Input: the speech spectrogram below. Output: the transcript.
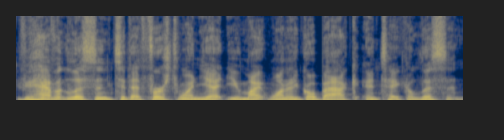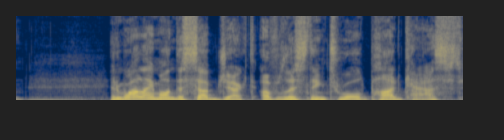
If you haven't listened to that first one yet, you might want to go back and take a listen. And while I'm on the subject of listening to old podcasts,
